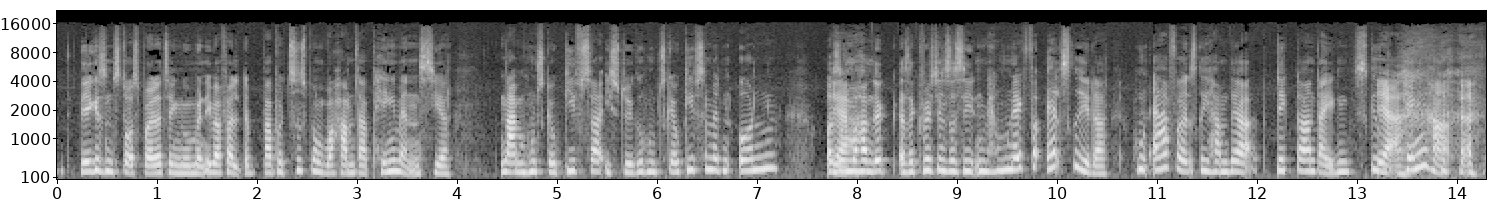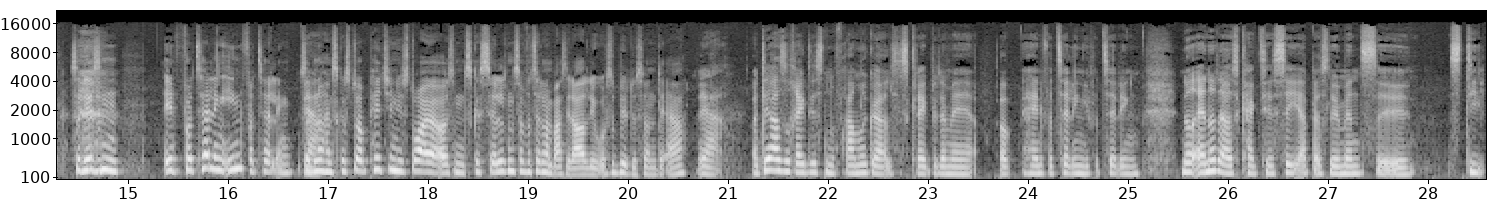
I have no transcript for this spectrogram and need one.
det er ikke sådan en stor spoiler-ting nu, men i hvert fald der, bare på et tidspunkt, hvor ham, der er pengemanden, siger, nej, men hun skal jo gifte sig i stykket, hun skal jo gifte sig med den onde. Og så ja. må ham der, altså Christian så sige, men hun er ikke forelsket i dig. Hun er forelsket i ham der, digteren, der ikke en skid ja. penge har. så det er sådan, et fortælling i en fortælling. Så ja. når han skal stå og pitche en historie og sådan skal sælge den, så fortæller han bare sit eget liv, og så bliver det sådan, det er. Ja. Og det er også et rigtig sådan fremmedgørelsesgreb, det der med at have en fortælling i fortællingen. Noget andet, der også karakteriserer Bas Løhmanns øh, stil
